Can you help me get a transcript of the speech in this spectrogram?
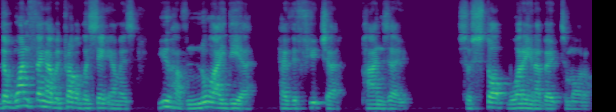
the one thing I would probably say to him is, You have no idea how the future pans out. So stop worrying about tomorrow.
